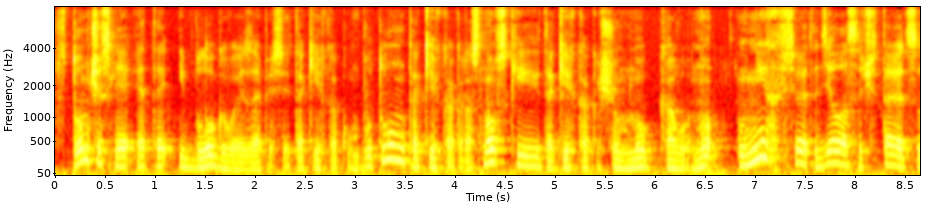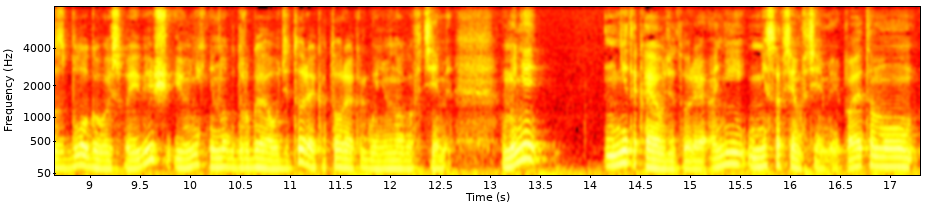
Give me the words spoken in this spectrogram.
В том числе это и блоговые записи, таких как Умбутун, таких как Росновский, таких как еще много кого. Но у них все это дело сочетается с блоговой своей вещью, и у них немного другая аудитория, которая как бы немного в теме. У меня не такая аудитория, они не совсем в теме, поэтому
